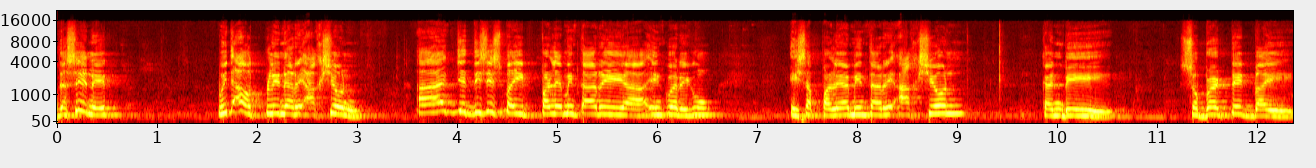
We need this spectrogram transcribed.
the Senate without plenary action. Uh, this is my parliamentary uh, inquiry kung is a parliamentary action can be subverted by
